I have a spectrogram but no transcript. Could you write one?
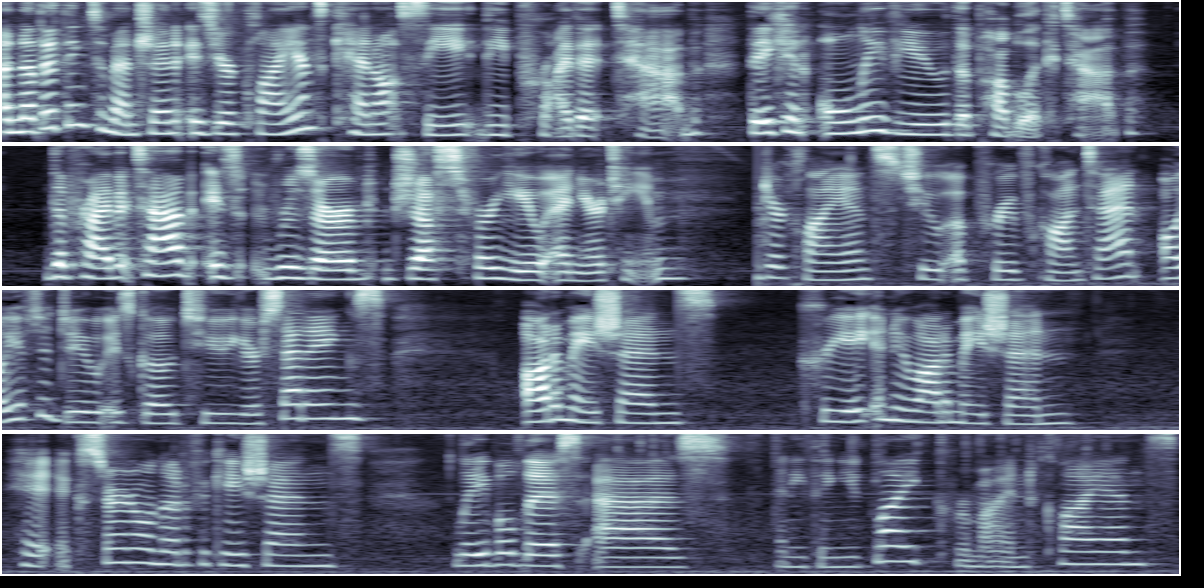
Another thing to mention is your clients cannot see the private tab. They can only view the public tab. The private tab is reserved just for you and your team. Your clients to approve content, all you have to do is go to your settings, automations, create a new automation, hit external notifications, label this as anything you'd like, remind clients,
